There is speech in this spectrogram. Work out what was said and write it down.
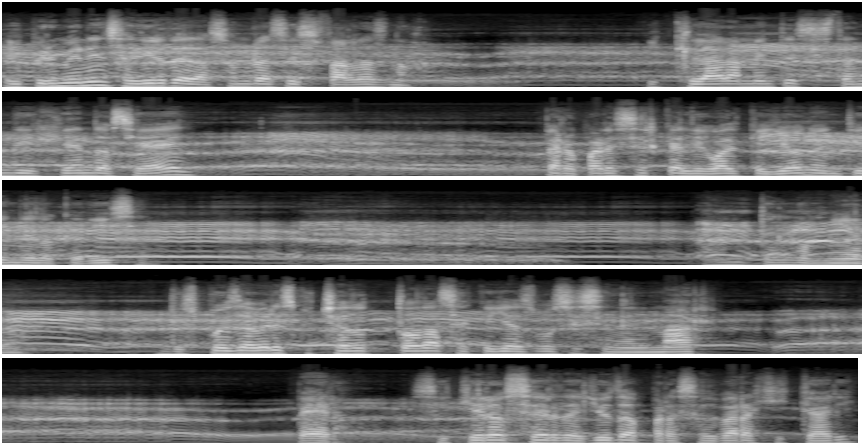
El primero en salir de las sombras es Farlasnor, y claramente se están dirigiendo hacia él. Pero parece ser que al igual que yo no entiende lo que dicen. Aún tengo miedo, después de haber escuchado todas aquellas voces en el mar. Pero, si quiero ser de ayuda para salvar a Hikari,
